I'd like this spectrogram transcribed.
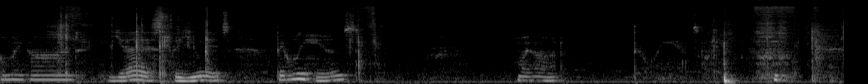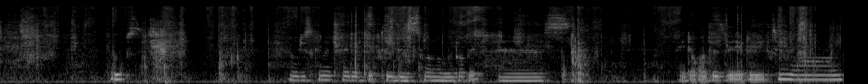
Oh my god. Yes, the units. Are they holding hands? Oh my god. They're holding hands. Okay. Oops. I'm just gonna try to get through this one a little bit fast. I don't want this video to be too long.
